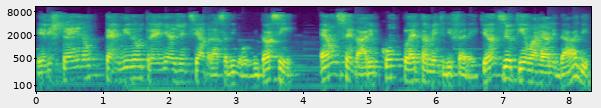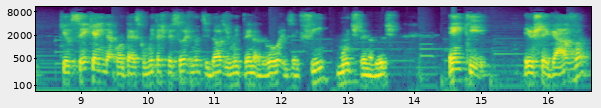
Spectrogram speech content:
Eles treinam, terminam o treino e a gente se abraça de novo. Então, assim, é um cenário completamente diferente. Antes eu tinha uma realidade que eu sei que ainda acontece com muitas pessoas, muitos idosos, muitos treinadores, enfim, muitos treinadores, em que eu chegava,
